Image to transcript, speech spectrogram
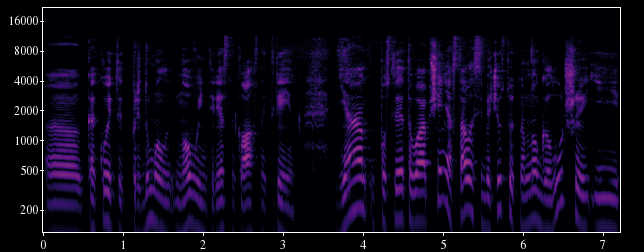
э, какой ты придумал новый интересный классный тренинг, я после этого общения стала себя чувствовать намного лучше и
